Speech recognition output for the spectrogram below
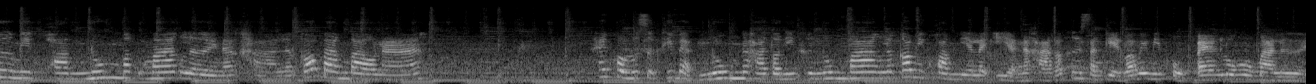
คือมีความนุ่มมากๆเลยนะคะ แล้วก็บางเบานะ ให้ความรู้สึกที่แบบนุ่มนะคะ ตอนนี้คือนุ่มมาก แล้วก็มีความเนียนละเอียดนะคะ ก็คือสังเกตว่าไม่มีผงแป้งล่วงลงมาเลย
